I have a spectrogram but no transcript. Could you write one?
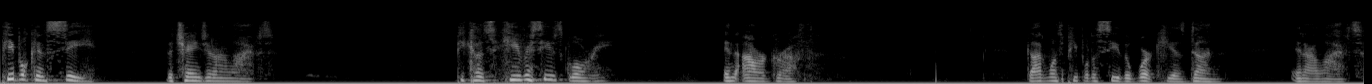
people can see the change in our lives. Because He receives glory in our growth. God wants people to see the work He has done in our lives.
